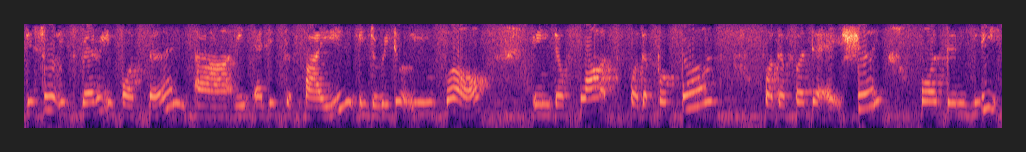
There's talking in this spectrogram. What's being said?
this role is very important uh, in identifying individuals involved in the flood for the purpose for the further action for the needs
